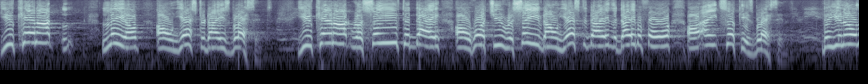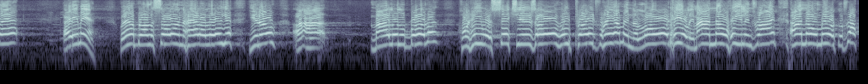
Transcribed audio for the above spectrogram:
You cannot live on yesterday's blessings. You cannot receive today on what you received on yesterday, the day before, or Aunt Sookie's blessing. Do you know that? Amen. Well, Brother Sutherlin, hallelujah. You know, uh, my little brother, when he was six years old, we prayed for him and the Lord healed him. I know healing's right. I know miracles right.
